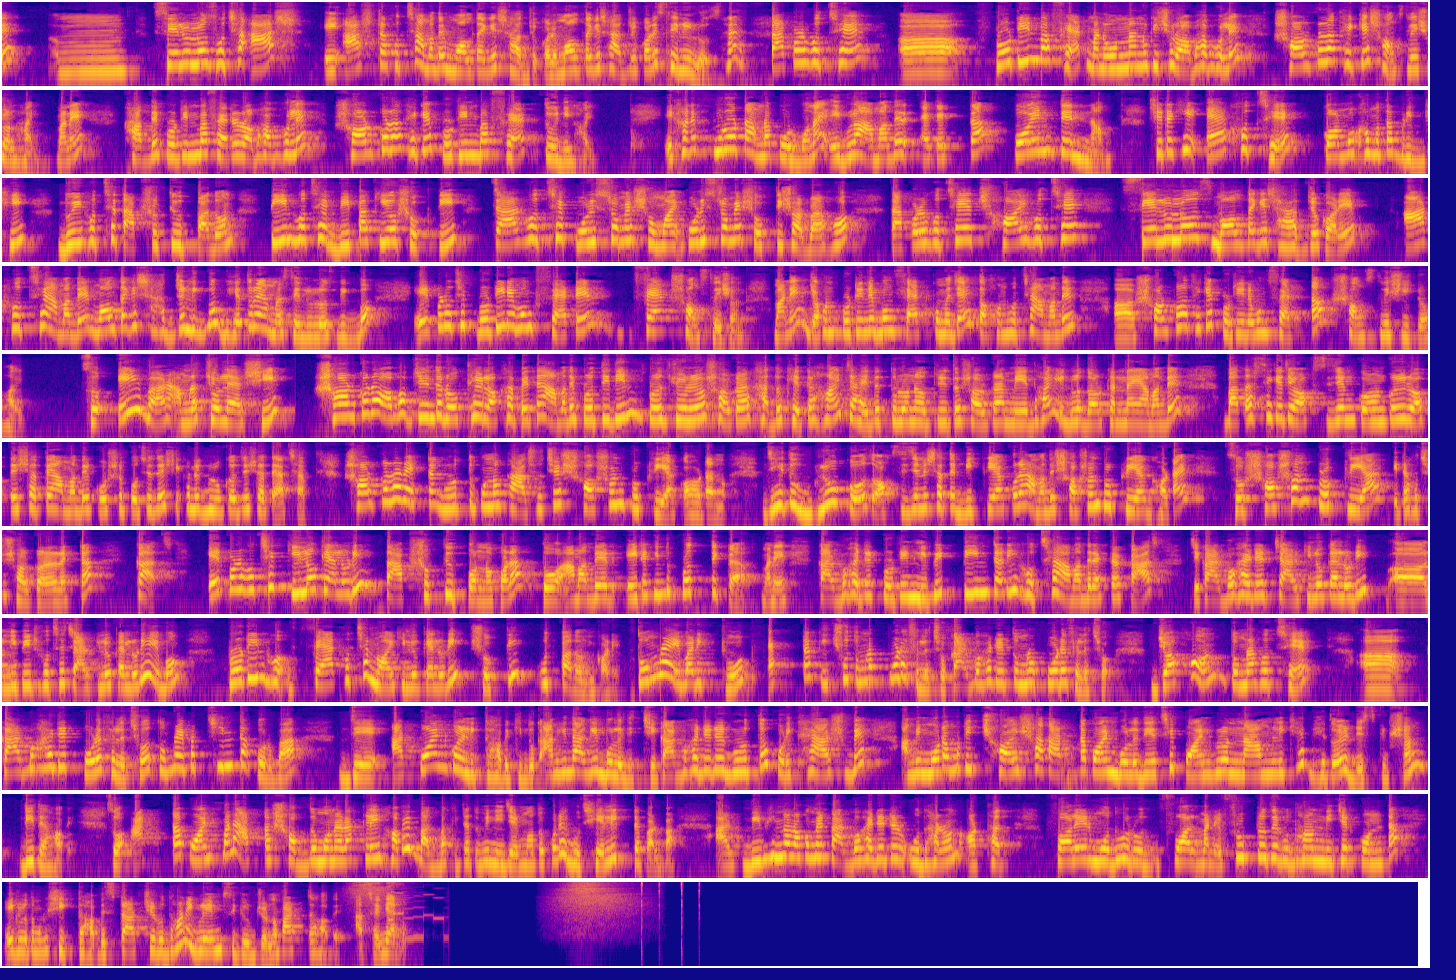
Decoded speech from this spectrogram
সেলুলোজ হচ্ছে আঁশ, এই আঁশটা হচ্ছে আমাদের মলত্যাগে সাহায্য করে, মলত্যাগে সাহায্য করে সেলুলোজ হ্যাঁ? তারপর হচ্ছে প্রোটিন বা ফ্যাট মানে অন্যান্য কিছুর অভাব হলে শর্করা থেকে সংশ্লেষণ হয় মানে খাদ্যে প্রোটিন বা ফ্যাটের অভাব হলে শর্করা থেকে প্রোটিন বা ফ্যাট তৈরি হয়। এখানে পুরোটা আমরা পড়ব না এগুলো আমাদের এক একটা পয়েন্টের নাম। সেটা কি এক হচ্ছে কর্মক্ষমতা বৃদ্ধি দুই হচ্ছে তাপশক্তি উৎপাদন তিন হচ্ছে বিপাকীয় শক্তি চার হচ্ছে পরিশ্রমের সময় পরিশ্রমের শক্তি সরবরাহ তারপরে হচ্ছে ছয় হচ্ছে সেলুলোজ মলত্যাগে সাহায্য করে আট হচ্ছে আমাদের মল মলত্যাগে সাহায্য লিখব ভেতরে আমরা সেলুলোজ লিখব এরপর হচ্ছে প্রোটিন এবং ফ্যাটের ফ্যাট সংশ্লেষণ। মানে যখন প্রোটিন এবং ফ্যাট কমে যায় তখন হচ্ছে আমাদের আহ, শর্করা থেকে প্রোটিন এবং ফ্যাটটা সংশ্লেষিত হয়। সো এইবার আমরা চলে আসি শর্করা অভাবজনিত রোগ থেকে রক্ষা পেতে আমাদের প্রতিদিন প্রয়োজনীয় শর্করা খাদ্য খেতে হয়। চাহিদার তুলনায় অতিরিক্ত শর্করা মেদ হয়, এগুলো দরকার নাই আমাদের। বাতাস থেকে যে অক্সিজেন গ্রহণ করি, রক্তের সাথে আমাদের কোষে পৌঁছে যায়, সেখানে গ্লুকোজের সাথে আছে শর্করার একটা গুরুত্বপূর্ণ কাজ হচ্ছে শ্বসন প্রক্রিয়া ঘটানো। যেহেতু গ্লুকোজ অক্সিজেনের সাথে বিক্রিয়া করে আমাদের শ্বসন প্রক্রিয়া ঘটায় সো শ্বসন প্রক্রিয়া, এটা হচ্ছে শর্করার একটা কাজ। এরপরে হচ্ছে কিলো ক্যালোরি তাপ শক্তি উৎপন্ন করা। তো আমাদের এটা কিন্তু প্রত্যেকটা মানে কার্বোহাইড্রেট প্রোটিন লিপিড তিনটারই হচ্ছে আমাদের একটা কাজ। যে কার্বোহাইড্রেট চার কিলো ক্যালোরি লিপিড হচ্ছে চার কিলো ক্যালোরি এবং প্রোটিন ফ্যাট হচ্ছে নয় কিলো ক্যালোরি শক্তি উৎপাদন করে। তোমরা এবার একটু একটা কিছু তোমরা পড়ে ফেলেছো কার্বোহাইড্রেট তোমরা পড়ে ফেলেছো। যখন তোমরা হচ্ছে কার্বোহাইড্রেট পড়ে ফেলেছো, তোমরা এবার চিন্তা করবা যে, আর পয়েন্ট করে লিখতে হবে কিন্তু। আমি কিন্তু আগে বলে দিচ্ছি কার্বোহাইড্রেটের গুরুত্ব পরীক্ষায় আসবে। আমি মোটামুটি ছয়, সাত, আটটা পয়েন্ট বলে দিয়েছি পয়েন্টগুলোর নাম লিখে ভেতরে ডিসক্রিপশন দিতে হবে। তো আটটা পয়েন্ট মানে আটটা শব্দ মনে রাখলেই হবে বাদ বাকিটা তুমি নিজের মতো করে গুছিয়ে লিখতে পারবা। আর বিভিন্ন রকমের কার্বোহাইড্রেটের উদাহরণ, অর্থাৎ ফলের মধুর ফল মানে ফ্রুক্টোজের উদাহরণ, নিচের কোনটা, এগুলো তোমাকে শিখতে হবে। স্টার্চের উদাহরণ, এগুলো এমসিকিউর জন্য পারতে হবে। আচ্ছা গেল।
